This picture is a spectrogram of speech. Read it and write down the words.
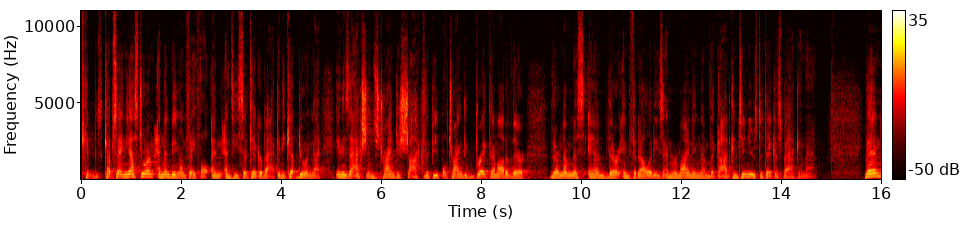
kept saying yes to him and then being unfaithful. And, and he said, Take her back. And he kept doing that in his actions, trying to shock the people, trying to break them out of their, their numbness and their infidelities, and reminding them that God continues to take us back in that. Then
